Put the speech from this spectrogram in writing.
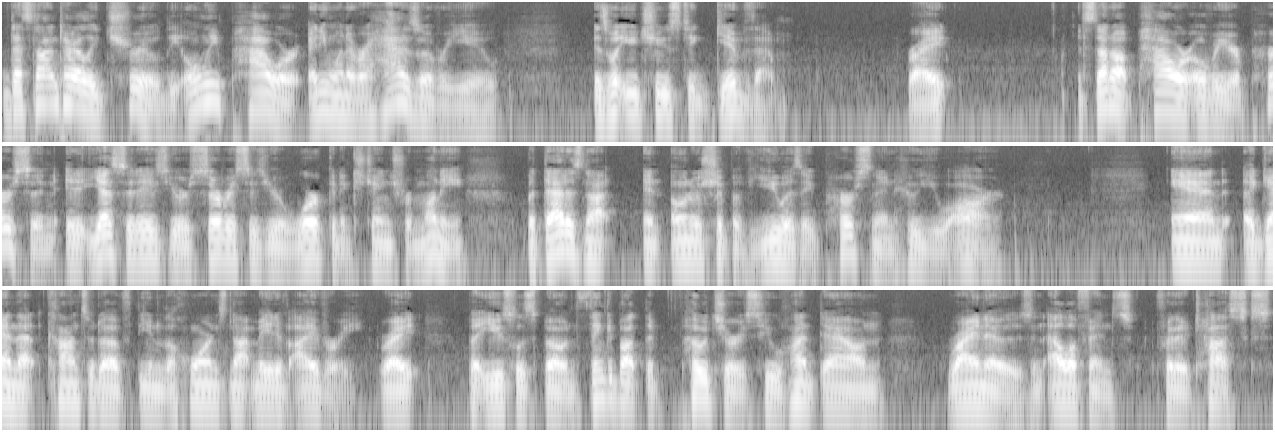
that's not entirely true. The only power anyone ever has over you is what you choose to give them, right? It's not about power over your person. It, yes, it is your services, your work in exchange for money, but that is not an ownership of you as a person and who you are. And again, that concept of you know the horn's not made of ivory, right? But useless bone. Think about the poachers who hunt down rhinos and elephants for their tusks,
